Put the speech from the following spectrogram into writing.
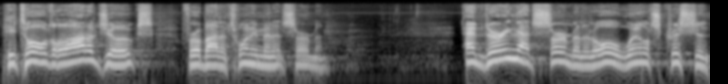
He told a lot of jokes for about a 20 minute sermon. And during that sermon, an old Welsh Christian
